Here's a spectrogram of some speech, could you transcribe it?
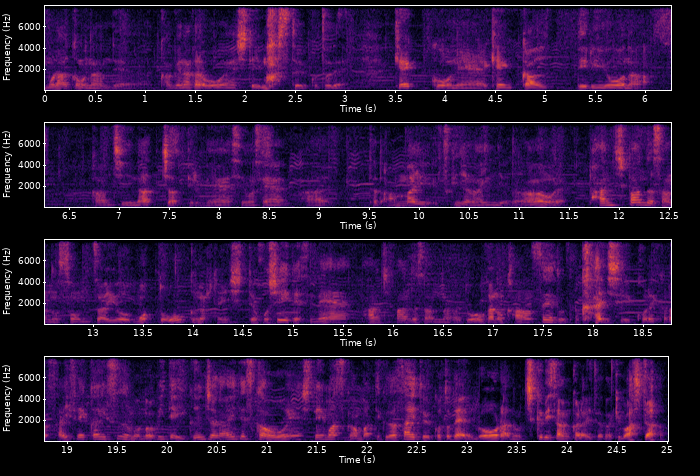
もらうかもなんで、陰ながら応援していますということで、結構ね、喧嘩売ってるような感じになっちゃってるね。すいません。はい。ただあんまり好きじゃないんだよな俺。パンチパンダさんの存在をもっと多くの人に知ってほしいですね。パンチパンダさんなら動画の完成度高いしこれから再生回数も伸びていくんじゃないですか。応援しています。頑張ってください。ということでローラの乳首さんから頂きました。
